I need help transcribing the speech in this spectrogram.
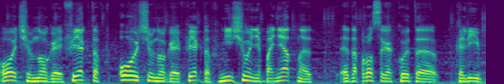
Очень много эффектов, очень много эффектов, ничего не понятно, это просто какой-то клип.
